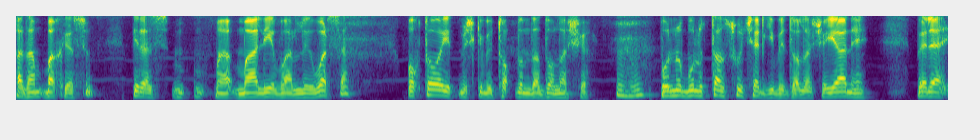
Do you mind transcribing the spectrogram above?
Adam bakıyorsun biraz ma- mali varlığı varsa oktava gitmiş gibi toplumda dolaşıyor. Burnu buluttan su içer gibi dolaşıyor. Yani böyle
